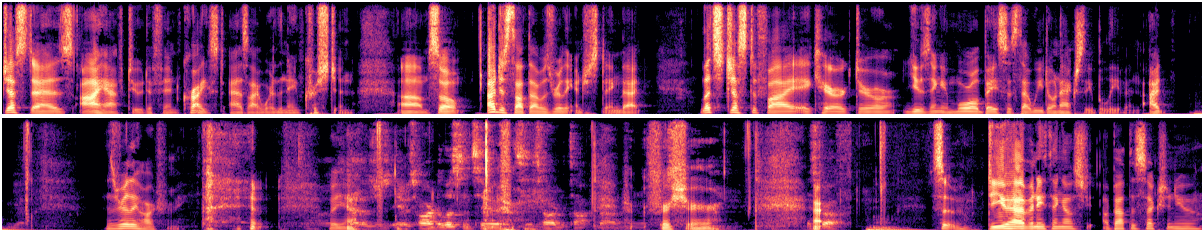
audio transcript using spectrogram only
just as I have to defend Christ as I wear the name Christian. Um, so I just thought that was really interesting that let's justify a character using a moral basis that we don't actually believe in. I yeah. it's really hard for me. but yeah, it was, just, it was, hard to listen to. It's, it's hard to talk about. For sure. It's rough. So, do you have anything else about this section? You?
